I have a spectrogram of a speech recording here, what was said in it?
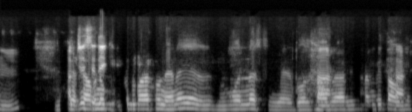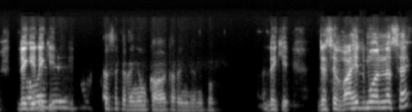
हम्म। अब जैसे देखिए मुस्लिमातुन है ना ये मुन्नस है बोलता हाँ, में लंबी हाँ, होगी देखिए देखिए। कैसे करेंगे हम कहाँ करेंगे इनको? देखिए जैसे वाहिद मुन्नस है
